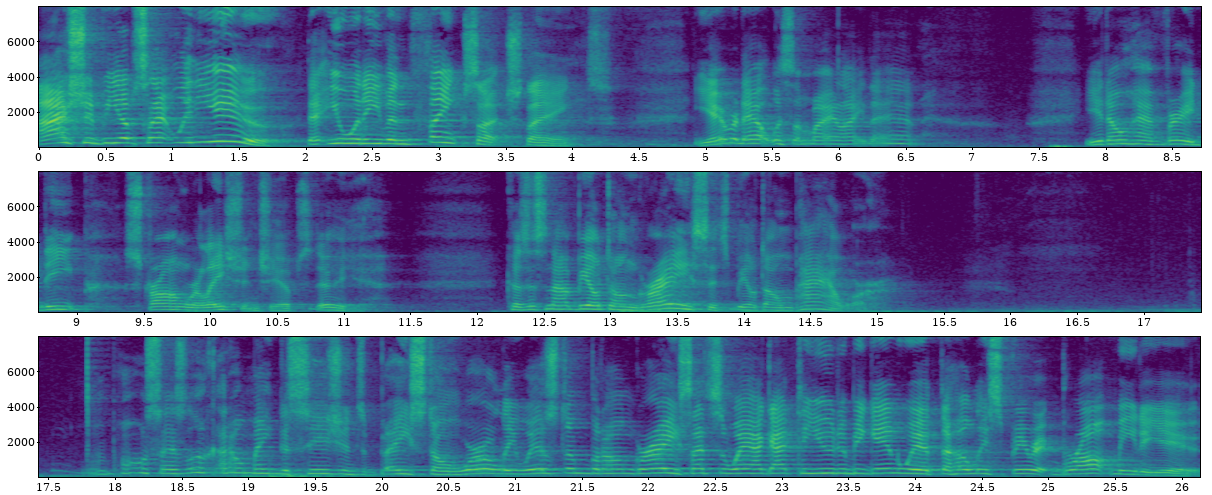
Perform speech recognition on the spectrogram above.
I should be upset with you that you would even think such things. You ever dealt with somebody like that? You don't have very deep, strong relationships, do you? Because it's not built on grace, it's built on power. And Paul says, Look, I don't make decisions based on worldly wisdom, but on grace. That's the way I got to you to begin with. The Holy Spirit brought me to you.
